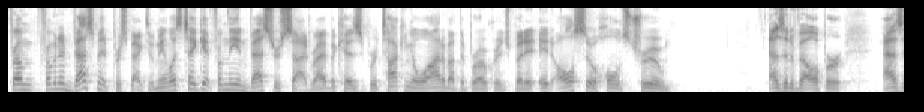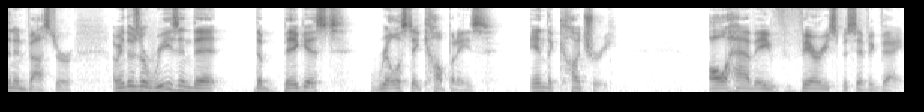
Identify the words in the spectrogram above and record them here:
from from an investment perspective, I mean, let's take it from the investor side, right? Because we're talking a lot about the brokerage, but it, it also holds true as a developer, as an investor. I mean, there's a reason that the biggest real estate companies in the country all have a very specific vein.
